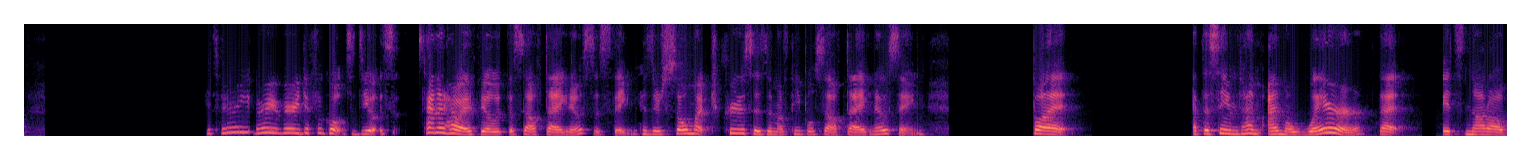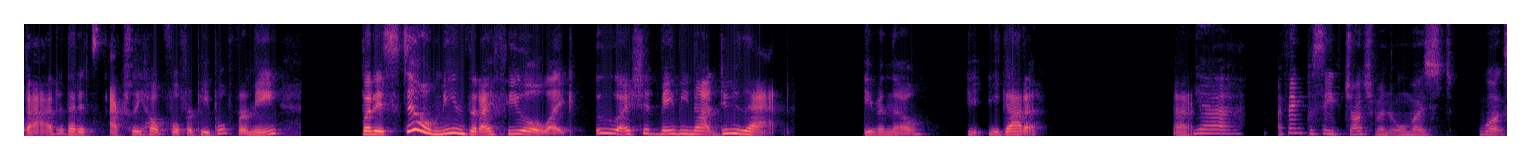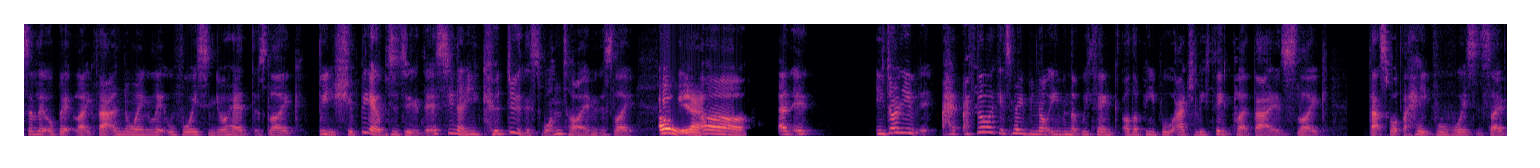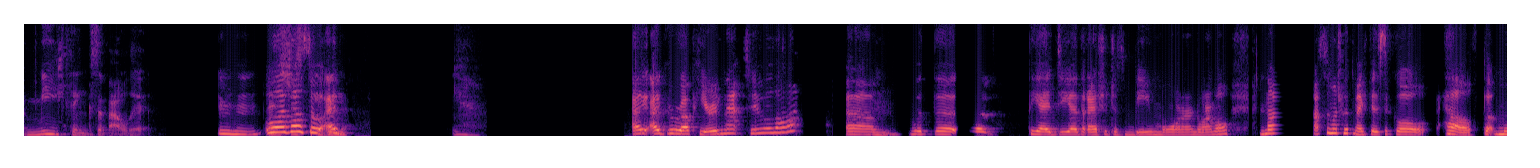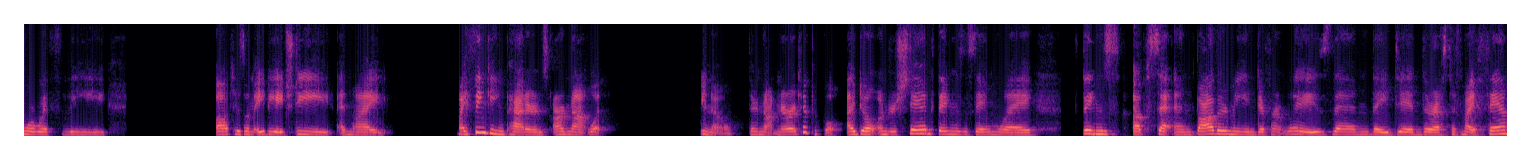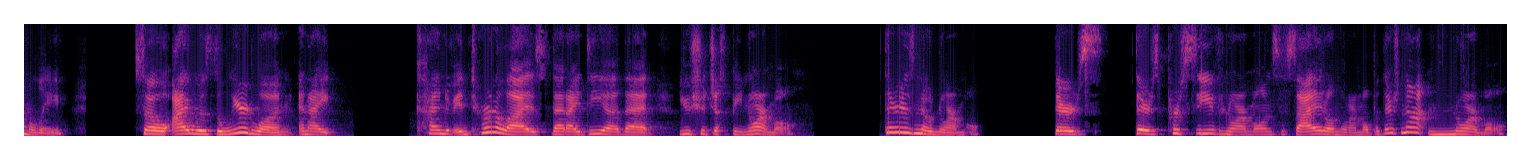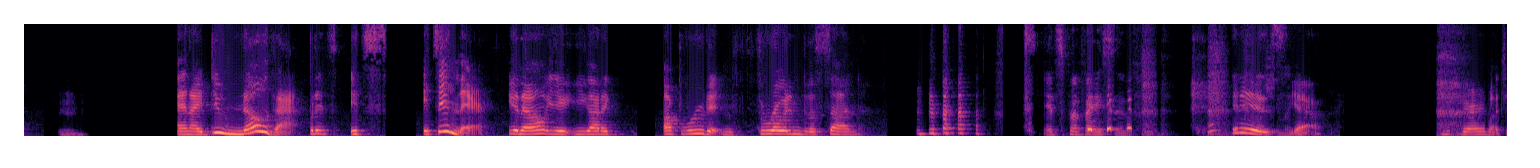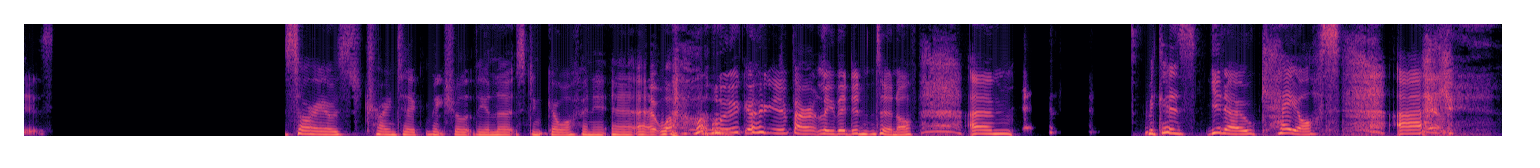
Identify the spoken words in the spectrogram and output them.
it's very very very difficult to deal it's, it's kind of how i feel with the self-diagnosis thing because there's so much criticism of people self-diagnosing but at the same time i'm aware that it's not all bad that it's actually helpful for people for me but it still means that i feel like ooh i should maybe not do that even though y- you gotta I. Yeah, I think perceived judgment almost works a little bit like that annoying little voice in your head that's like, well, you should be able to do this. You know, you could do this one time. It's like, oh yeah oh, and it, you don't even, I feel like it's maybe not even that we think other people actually think like that. It's like, that's what the hateful voice inside me thinks about it. Mm-hmm. well i've also I, even- Yeah. I i grew up hearing that too a lot um Mm. with the, the the idea that i should just be more normal not not so much with my physical health but more with the autism adhd and my my thinking patterns are not what you know they're not neurotypical. I don't understand things the same way. Things upset and bother me in different ways than they did the rest of my family. So i was the weird one and i kind of internalized that idea that you should just be normal. There is no normal. There's there's perceived normal and societal normal but there's not normal Mm. and i do know that but it's it's it's in there you know you you got to uproot it and throw it into the sun it's pervasive. it is yeah it very much is Sorry, I was trying to make sure that the alerts didn't go off in it uh, uh, while we were going. Apparently, they didn't turn off. Um, because, you know, chaos. Uh,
